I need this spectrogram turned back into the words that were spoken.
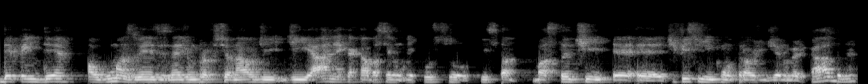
depender algumas vezes né, de um profissional de, de IA, né, que acaba sendo um recurso que está bastante é, é, difícil de encontrar hoje em dia no mercado. Né?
